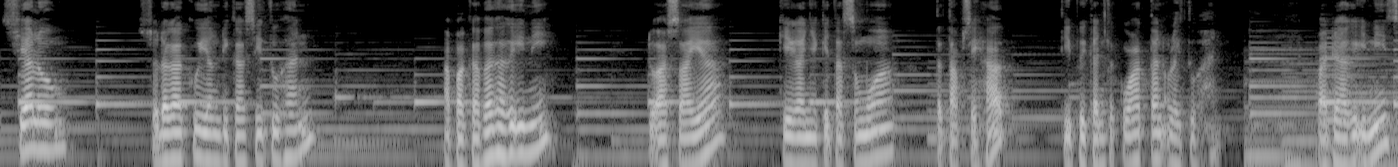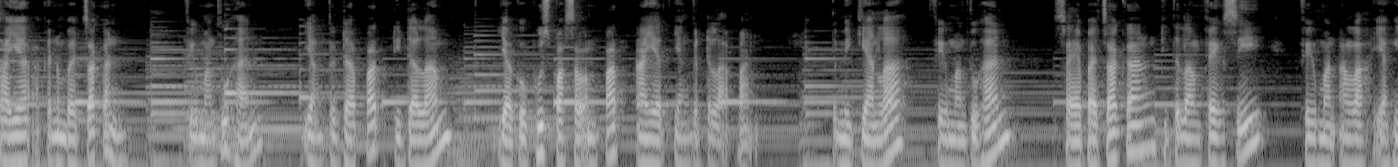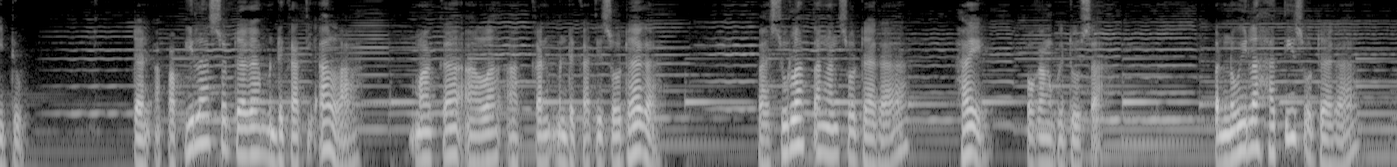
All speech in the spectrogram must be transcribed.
Shalom, saudaraku yang dikasih Tuhan. Apa kabar hari ini? Doa saya kiranya kita semua tetap sehat, diberikan kekuatan oleh Tuhan. Pada hari ini saya akan membacakan firman Tuhan yang terdapat di dalam Yakobus pasal 4 ayat yang ke-8. Demikianlah firman Tuhan saya bacakan di dalam versi firman Allah yang hidup. Dan apabila saudara mendekati Allah, maka Allah akan mendekati saudara. Basuhlah tangan saudara, hai orang berdosa. Penuhilah hati saudara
